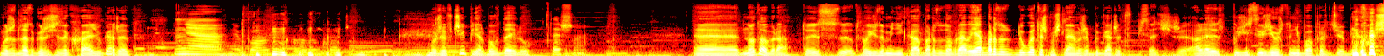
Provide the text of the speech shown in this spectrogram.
Może dlatego, że się zakochałeś w gadżet. Nie, nie byłam zakochana w gadżet. Może w Chipie albo w Dale'u. Też nie. E, no dobra, to jest odpowiedź Dominika, bardzo dobra. Ja bardzo długo też myślałem, żeby gadżet wpisać, że, ale później stwierdziłem, że to nie była prawdziwa miłość.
